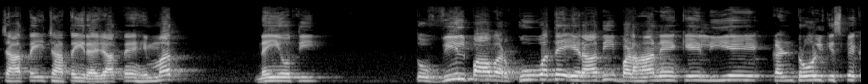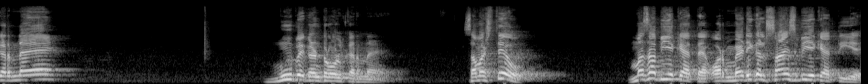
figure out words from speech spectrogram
چاہتے ہی چاہتے ہی رہ جاتے ہیں ہمت نہیں ہوتی تو ویل پاور قوت ارادی بڑھانے کے لیے کنٹرول کس پہ کرنا ہے منہ پہ کنٹرول کرنا ہے سمجھتے ہو مذہب یہ کہتا ہے اور میڈیکل سائنس بھی یہ کہتی ہے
